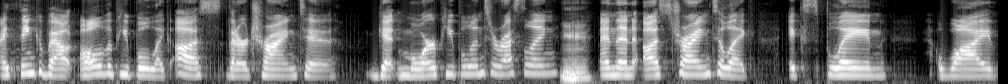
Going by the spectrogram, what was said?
I think about all the people like us that are trying to get more people into wrestling Mm-hmm. and then us trying to like explain why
